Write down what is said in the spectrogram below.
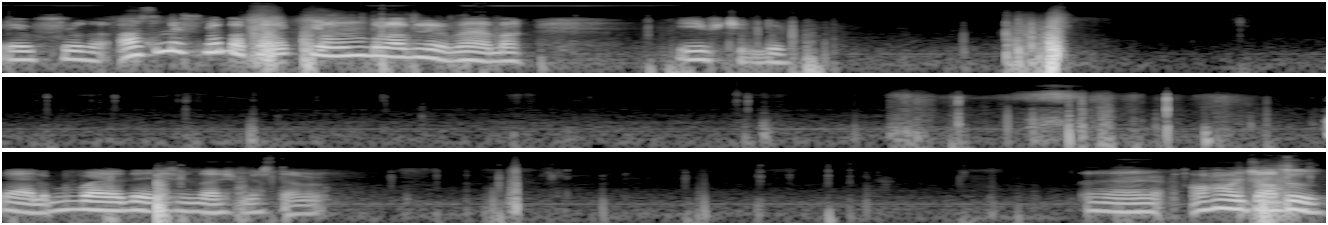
ev şurada. Aslında şuna bakarak yolumu bulabilirim. Ha bak. İyi fikir dur. Böyle bu barada işini açmak istemiyorum. Ee, aha cadı.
